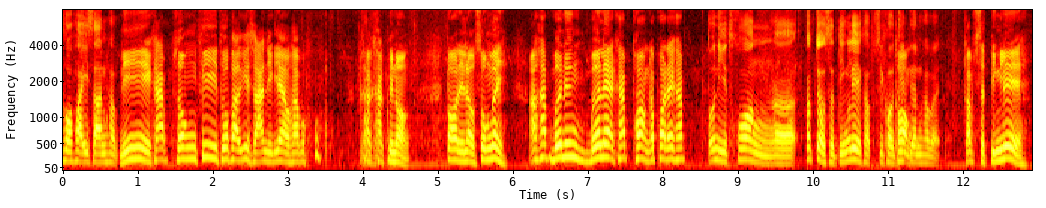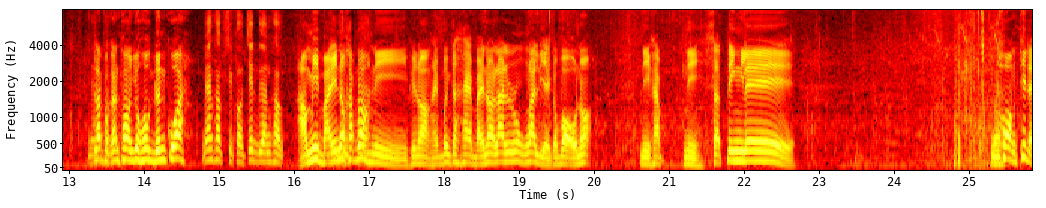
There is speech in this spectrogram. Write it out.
ทั่วภาคอีสานครับ นี่ครับส่งฟรีทั่วภาคอีสานอีกแล้วครับคักคักๆพี่น้องต่อเดี๋ยวเราส่งเลยเอาครับเบอร์หนึ่งเบอร์แรกครับท่องกับพ่อได้ครับ ตัวนี้ท่องเอ่อกับเจ้าสติงเล่ครับสิเขาท่เจ็อดง เดือนครับไปกับสติงเล่แม่น รับประกันทองอยู่หกเดือนกว่าแม่นครับสิเขาเจ็ดเดือนครับ เอามีใบเนาะครับเนาะเดือนกว่านี่พี่น้องให้เบิ่งตะแคร่ใบเนาะรายลงรายละเอียดก็บอกเอาเนาะนี่ครับนี่สติงเล่ ท่องที่ไหน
